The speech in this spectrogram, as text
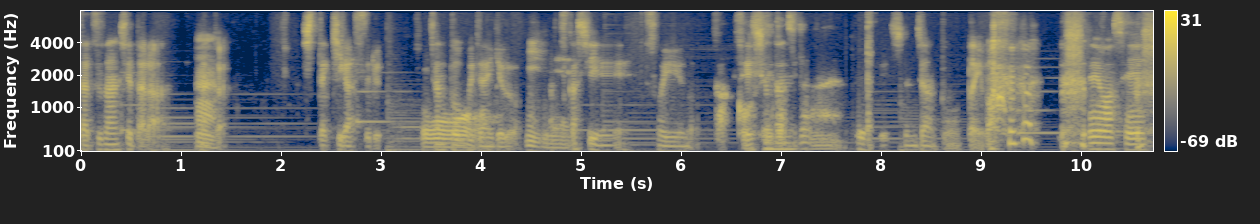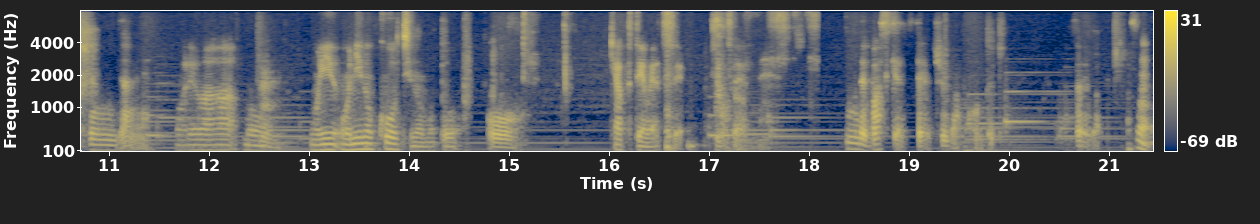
雑談してたら、なんか、知った気がする。ちゃんと覚えてないけど、いいね懐か。しいね、そういうの。学校生活だね。青春じゃんと思った、今。それは青春だね。俺はもう、うん。鬼鬼のコーチのもと、キャプテンをやってて、実は。ね。んで、バスケやってたよ、中学校の時。そういえば。あそうな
